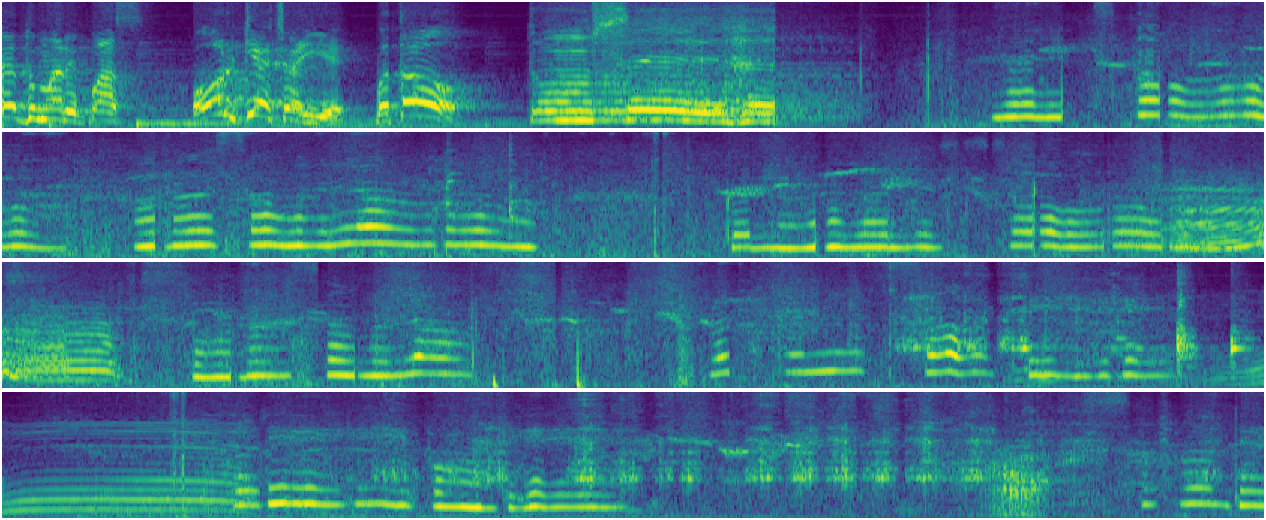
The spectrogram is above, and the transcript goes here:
है तुम्हारे पास? और क्या चाहिए? बताओ। तुमसे है समला कनावल सो सोना समला वतन साथे गरीबां दे साडे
